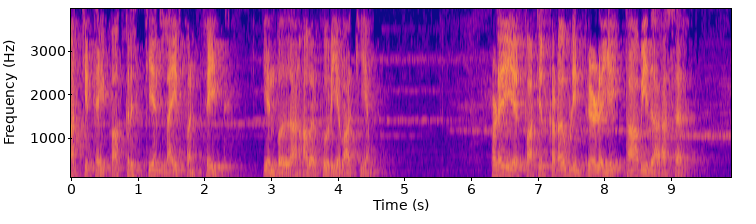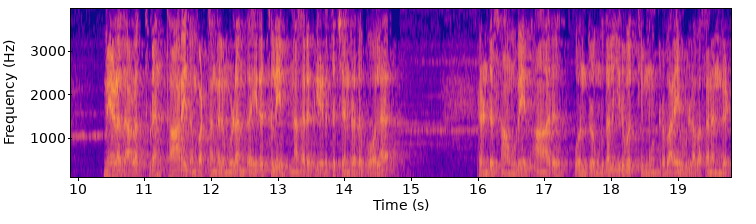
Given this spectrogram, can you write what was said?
archetype of Christian life and faith என்பதுதான் அவர் கூறிய வாக்கியம். பழைய ஏற்பாட்டில் கடவுளின் பேழையை தாவீது அரசர் மேளதாளத்துடன் தாரை தம்பட்டங்கள் முழங்க எருசலேம் நகருக்கு எடுத்துச் சென்றது போல ரெண்டு சாமுவேல் ஆறு ஒன்று முதல் இருபத்தி மூன்று வரை உள்ள வசனங்கள்.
